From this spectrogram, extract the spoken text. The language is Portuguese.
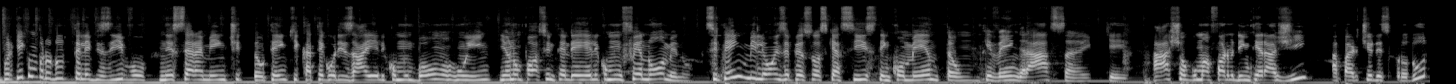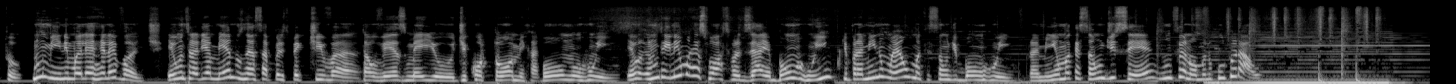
por que, que um produto televisivo necessariamente eu tenho que categorizar ele como um bom ou ruim e eu não posso entender ele como um fenômeno? Se tem milhões de pessoas que assistem, comentam, que veem graça e que acham alguma forma de interagir a partir desse produto, no mínimo ele é relevante. Eu entraria menos nessa perspectiva, talvez meio dicotômica, bom ou ruim. Eu, eu não tenho nenhuma resposta para dizer, ah, é bom ou ruim, porque para mim não é uma questão de bom ou ruim. Para mim é uma questão de ser um fenômeno cultural.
